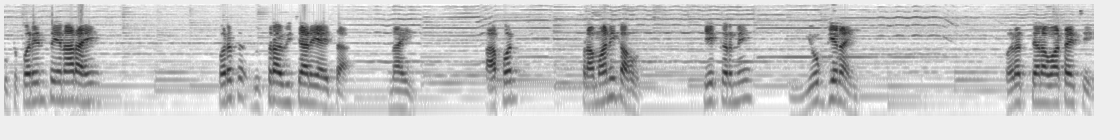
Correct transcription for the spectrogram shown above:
कुठपर्यंत येणार आहे? परत दुसरा विचार यायचा नाही. आपण प्रामाणिक आहोत. हे करणे योग्य नाही. परत त्याला वाटायचे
